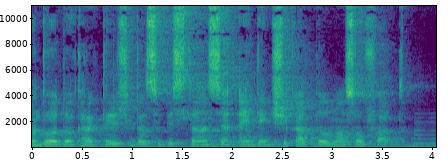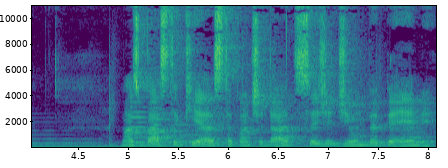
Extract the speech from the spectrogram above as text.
quando o odor característico da substância é identificado pelo nosso olfato. Mas basta que esta quantidade seja de 1 ppm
